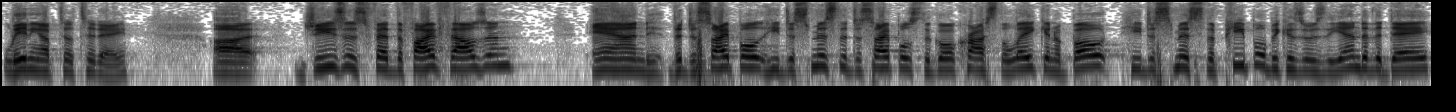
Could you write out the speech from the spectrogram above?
leading up to today, uh, Jesus fed the 5,000, and the disciple, he dismissed the disciples to go across the lake in a boat. He dismissed the people because it was the end of the day,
